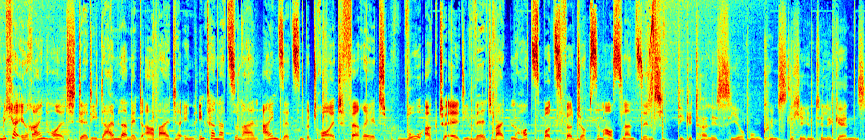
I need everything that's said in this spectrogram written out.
Michael Reinhold, der die Daimler-Mitarbeiter in internationalen Einsätzen betreut, verrät, wo aktuell die weltweiten Hotspots für Jobs im Ausland sind. Digitalisierung, künstliche Intelligenz,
